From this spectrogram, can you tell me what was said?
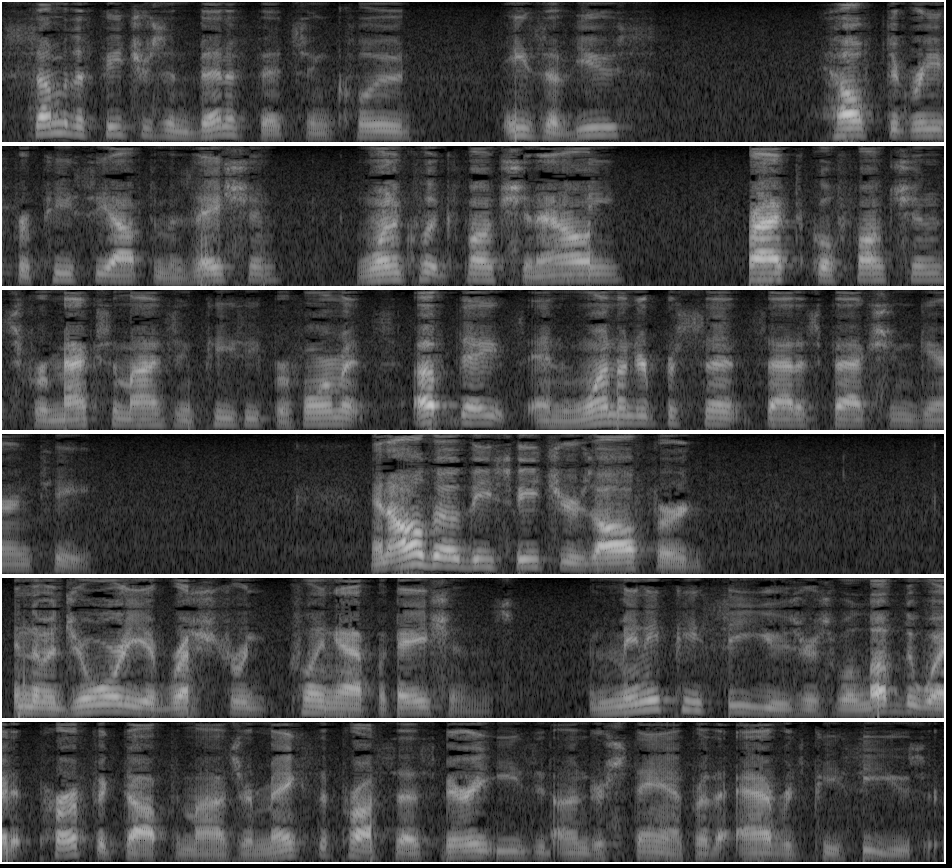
Some of the features and benefits include ease of use, health degree for PC optimization, one-click functionality, practical functions for maximizing PC performance, updates, and 100% satisfaction guarantee. And although these features offered in the majority of registry cleaning applications, many PC users will love the way that Perfect Optimizer makes the process very easy to understand for the average PC user.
